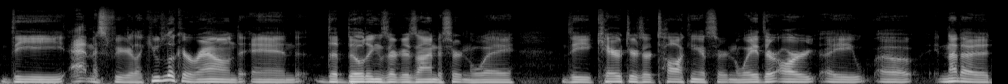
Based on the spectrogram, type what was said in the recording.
the atmosphere like you look around and the buildings are designed a certain way the characters are talking a certain way. There are a uh, not a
